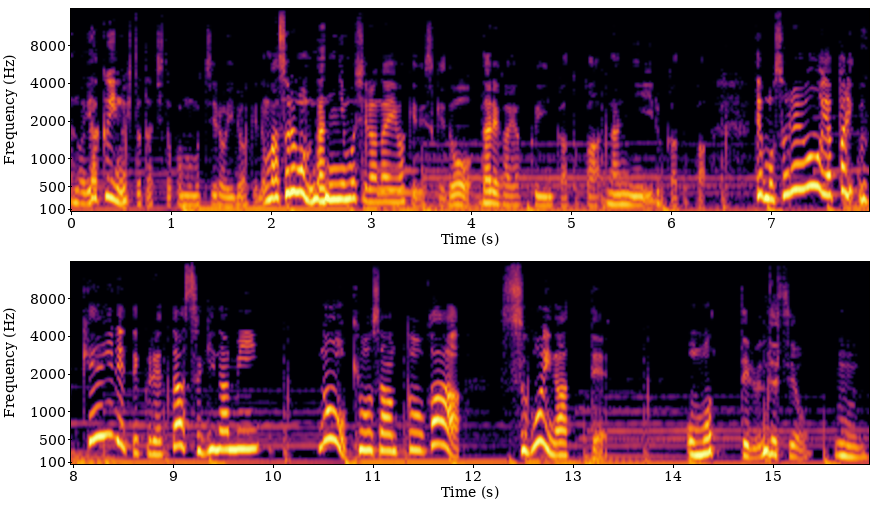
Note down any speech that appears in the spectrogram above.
あの役員の人たちとかももちろんいるわけで、まあ、それも何にも知らないわけですけど誰が役員かとか何人いるかとか。でもそれをやっぱり受け入れてくれた杉並の共産党がすごいなって思ってるんですよ。うん、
